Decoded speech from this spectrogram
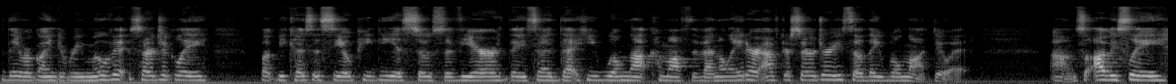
they were going to remove it surgically, but because his COPD is so severe, they said that he will not come off the ventilator after surgery, so they will not do it. Um, so obviously,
